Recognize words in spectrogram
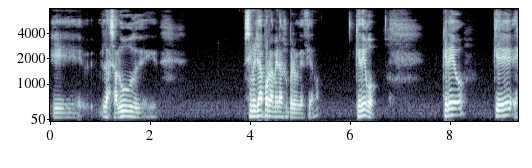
eh, la salud, eh, sino ya por la mera supervivencia, ¿no? ¿Qué digo? Creo que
